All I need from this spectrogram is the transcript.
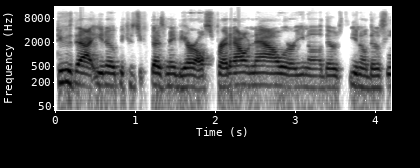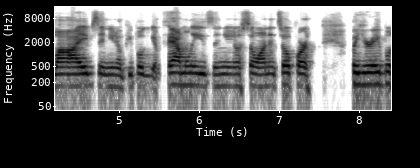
do that you know because you guys maybe are all spread out now or you know there's you know there's lives and you know people get families and you know so on and so forth but you're able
